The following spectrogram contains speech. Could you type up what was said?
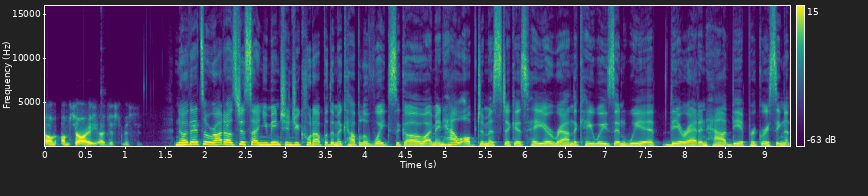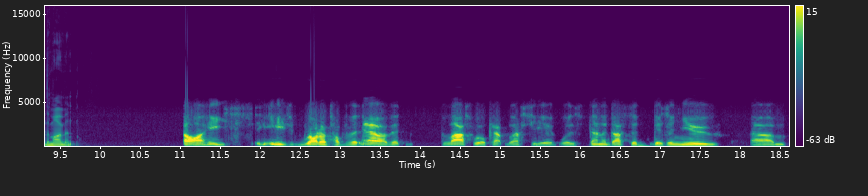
I'm, I'm sorry, I just missed it. No, that's all right. I was just saying, you mentioned you caught up with him a couple of weeks ago. I mean, how optimistic is he around the Kiwis and where they're at and how they're progressing at the moment? Oh, he's he's right on top of it now. That the last World Cup last year was done and dusted. There's a new um,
